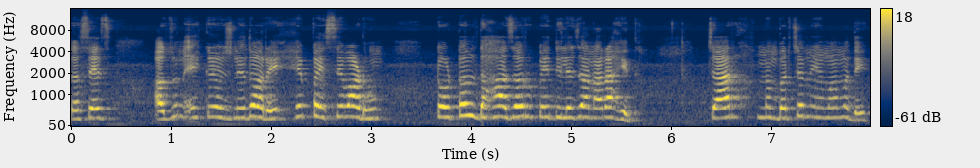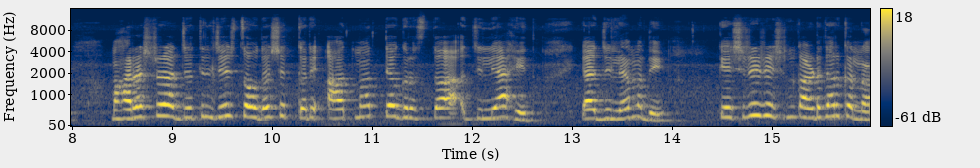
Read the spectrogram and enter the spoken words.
तसेच अजून एक योजनेद्वारे हे पैसे वाढवून टोटल दहा हजार रुपये दिले जाणार आहेत. चार नंबरच्या नियमामध्ये महाराष्ट्र राज्यातील जे चौदा शेतकरी आत्महत्याग्रस्त जिल्हे आहेत या जिल्ह्यामध्ये केशरी रेशन कार्डधारकांना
